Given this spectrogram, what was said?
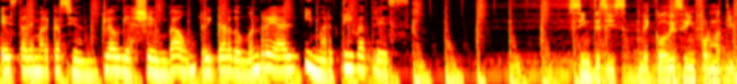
esta demarcación. Claudia Sheinbaum, Ricardo Monreal y Martí 3. Síntesis de Códice Informativo.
